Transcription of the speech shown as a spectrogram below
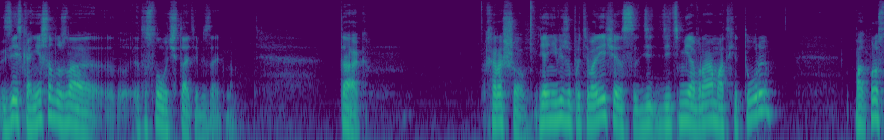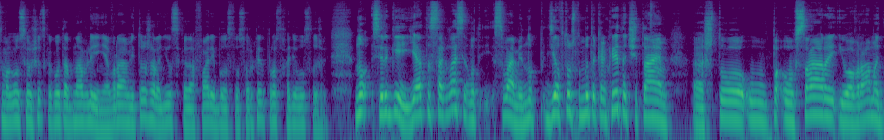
здесь, конечно, нужно это слово читать обязательно. Так. Хорошо. Я не вижу противоречия с детьми Авраама от Хитуры просто могло совершиться какое-то обновление. Авраам ведь тоже родился, когда Фаре было 140 лет, просто хотел услышать. Но, Сергей, я-то согласен вот с вами, но дело в том, что мы-то конкретно читаем, э, что у, у Сары и у Авраама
